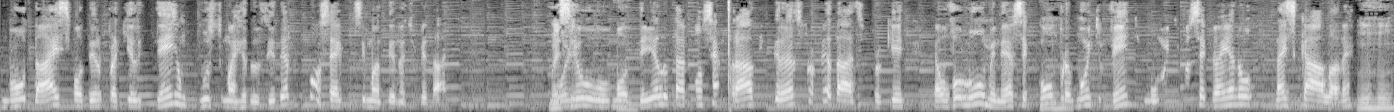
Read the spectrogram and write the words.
mudar esse modelo para que ele tenha um custo mais reduzido, ele não consegue se manter na atividade. Mas Hoje se- o, modelo está concentrado em grandes propriedades, porque é o volume, né? Você compra muito, vende muito e você ganha no, na escala, né? Uhum.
